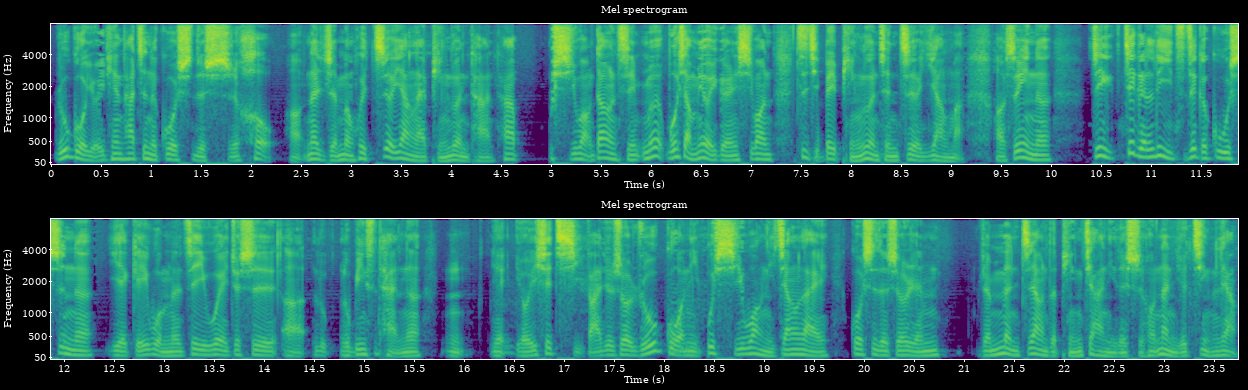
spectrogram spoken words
如果有一天他真的过世的时候，啊，那人们会这样来评论他，他。不希望，当然谁没有？我想没有一个人希望自己被评论成这样嘛。好，所以呢。这这个例子，这个故事呢，也给我们的这一位就是呃鲁鲁宾斯坦呢，嗯，也有一些启发，就是说，如果你不希望你将来过世的时候人人们这样的评价你的时候，那你就尽量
